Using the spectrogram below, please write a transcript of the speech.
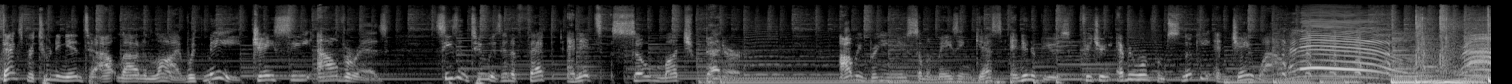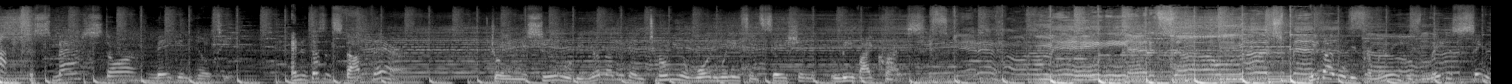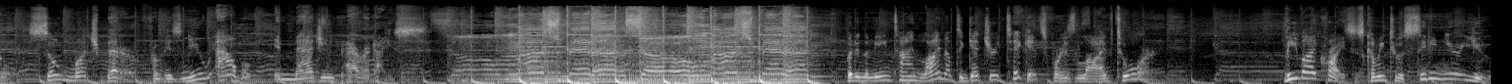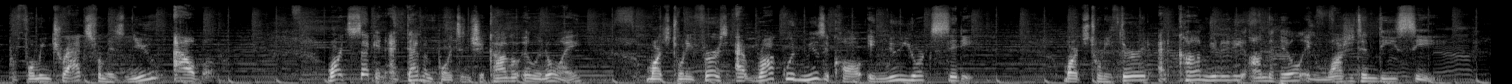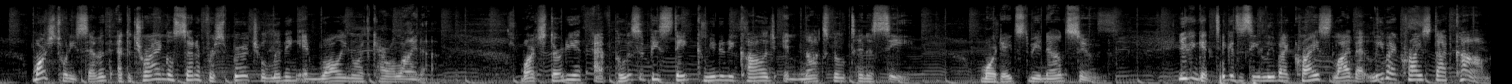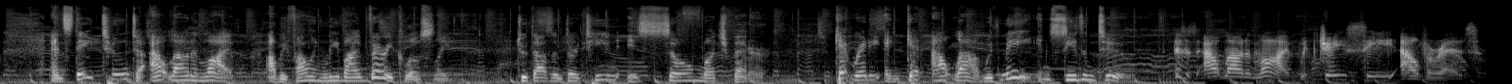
Thanks for tuning in to Out Loud and Live with me, JC Alvarez. Season 2 is in effect and it's so much better. I'll be bringing you some amazing guests and interviews featuring everyone from Snooki and JWoww Hello! to Smash star Megan Hilty. And it doesn't stop there. Joining me soon will be none other than Tony Award winning sensation Levi Kreis. Single, So Much Better, from his new album, Imagine Paradise. But in the meantime, line up to get your tickets for his live tour. Levi Kreis is coming to a city near you, performing tracks from his new album. March 2nd at Davenport's in Chicago, Illinois. March 21st at Rockwood Music Hall in New York City. March 23rd at Community on the Hill in Washington, D.C. March 27th at the Triangle Center for Spiritual Living in Raleigh, North Carolina. March 30th at Pellissippi State Community College in Knoxville, Tennessee. More dates to be announced soon. You can get tickets to see Levi Kreis live at levikreis.com. And stay tuned to Out Loud and Live. I'll be following Levi very closely. 2013 is so much better. Get ready and get out loud with me in season two. This is Out Loud and Live with JC Alvarez.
